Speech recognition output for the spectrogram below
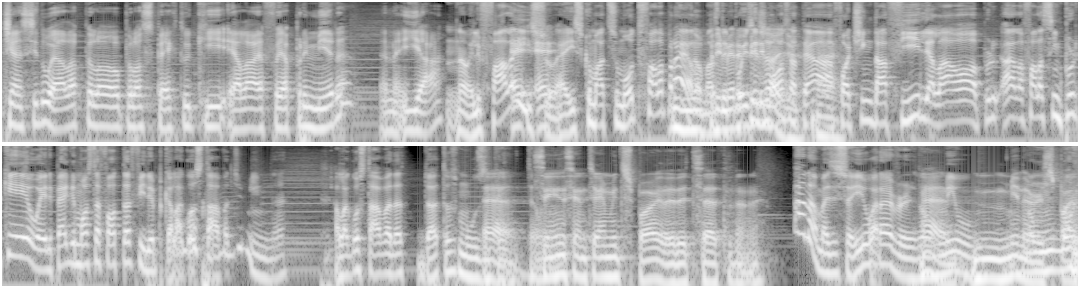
tinha sido ela pelo, pelo aspecto que ela foi a primeira IA. Não, ele fala É- isso. É... é- isso que o Matsumoto fala pra ela. No mas primeiro depois ele episódio, mostra até a é. fotinho da filha lá, ó. por- Ah, ela fala assim, por que eu? Aí ele pega e mostra a foto da filha. Porque ela gostava de mim, né? Ela gostava da, da tua música. É, então... sem, sem ter muito spoiler, etc, né? Ah, não, mas isso aí, whatever. Não, É, meio. minor não, spoiler.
